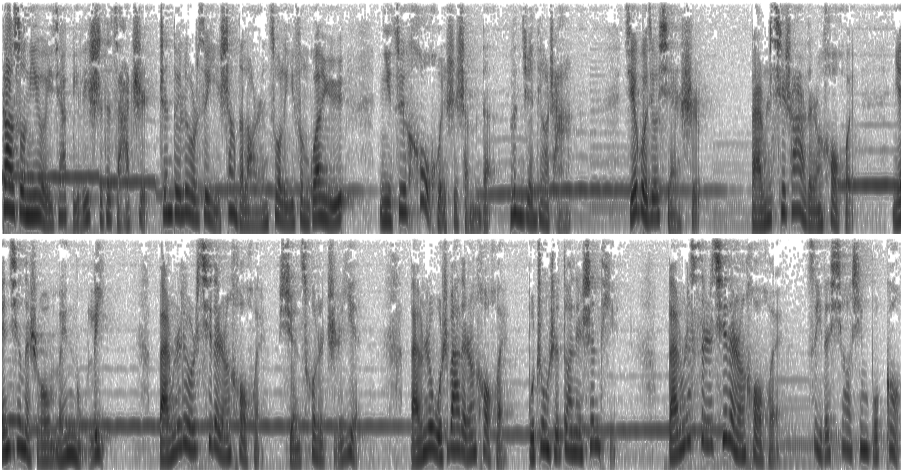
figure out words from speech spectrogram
告诉你，有一家比利时的杂志针对六十岁以上的老人做了一份关于“你最后悔是什么”的问卷调查，结果就显示，百分之七十二的人后悔年轻的时候没努力，百分之六十七的人后悔选错了职业，百分之五十八的人后悔不重视锻炼身体。百分之四十七的人后悔自己的孝心不够，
